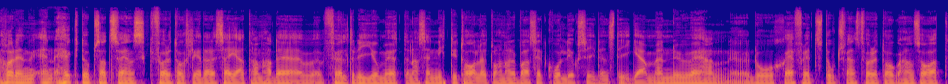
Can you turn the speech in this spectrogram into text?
Jag hörde en, en högt uppsatt svensk företagsledare säga att han hade eh, följt Rio-mötena sedan 90-talet och han hade bara sett koldioxiden stiga. Men nu är han eh, då chef för ett stort svenskt företag och han sa att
